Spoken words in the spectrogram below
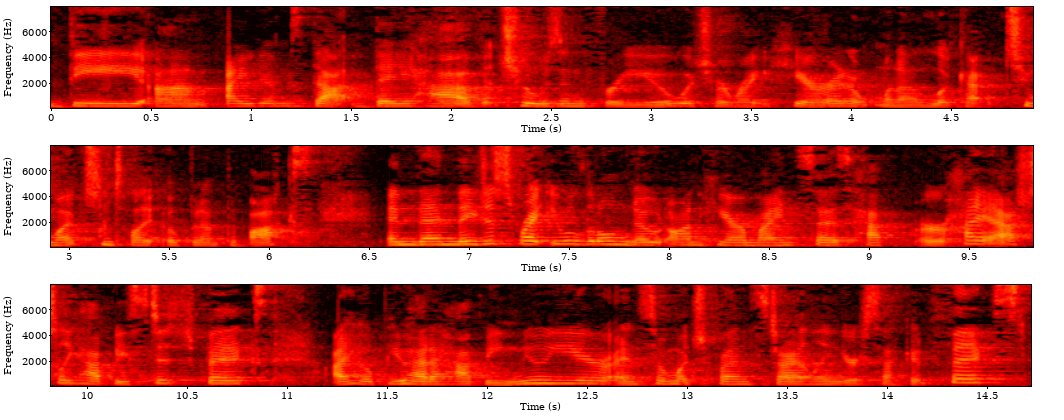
the um, items that they have chosen for you, which are right here. I don't want to look at too much until I open up the box. And then they just write you a little note on here. Mine says, or Hi Ashley, happy Stitch Fix. I hope you had a happy new year and so much fun styling your second fixed.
